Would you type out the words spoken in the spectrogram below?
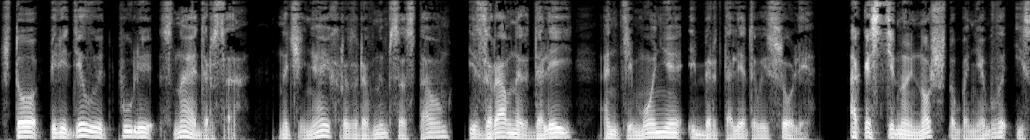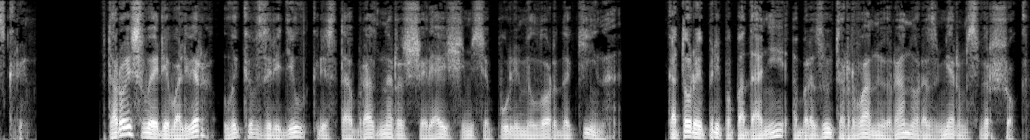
что переделывают пули Снайдерса, начиняя их разрывным составом из равных долей антимония и бертолетовой соли, а костяной нож, чтобы не было искры. Второй свой револьвер Лыков зарядил крестообразно расширяющимися пулями лорда Кина, которые при попадании образуют рваную рану размером с вершок.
